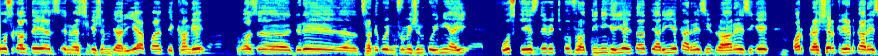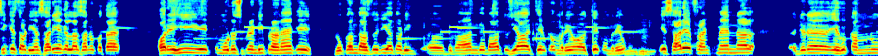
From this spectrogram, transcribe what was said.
ਉਸ ਗੱਲ ਤੇ ਇਨਵੈਸਟੀਗੇਸ਼ਨ ਜਾਰੀ ਹੈ ਆਪਾਂ ਦੇਖਾਂਗੇ। ਬਿਕੋਜ਼ ਜਿਹੜੇ ਸਾਡੇ ਕੋਲ ਇਨਫੋਰਮੇਸ਼ਨ ਕੋਈ ਨਹੀਂ ਆਈ। ਉਸ ਕੇਸ ਦੇ ਵਿੱਚ ਕੋਈ ਫਰੌਤੀ ਨਹੀਂ ਗਈ ਅਜੇ ਤਾਂ ਤਿਆਰੀ ਇਹ ਕਰ ਰਹੇ ਸੀ ਡਰਾ ਰਹੇ ਸੀਗੇ ਔਰ ਪ੍ਰੈਸ਼ਰ ਕ੍ਰੀਏਟ ਕਰ ਰਹੇ ਸੀ ਕਿ ਤੁਹਾਡੀਆਂ ਸਾਰੀਆਂ ਗੱਲਾਂ ਸਾਨੂੰ ਪਤਾ ਹੈ ਔਰ ਇਹੀ ਇੱਕ ਮੋਡਸ ਪ੍ਰੈਂਡੀ ਪੁਰਾਣਾ ਹੈ ਕਿ ਲੋਕਾਂ ਨੂੰ ਦੱਸ ਦਿਓ ਜੀ ਆ ਤੁਹਾਡੀ ਦੁਕਾਨ ਦੇ ਬਾਹਰ ਤੁਸੀਂ ਆ ਇੱਥੇ ਘੁੰਮ ਰਹੇ ਹੋ ਆਹ ਉੱਥੇ ਘੁੰਮ ਰਹੇ ਹੋ। ਇਹ ਸਾਰੇ ਫਰੰਟਮੈਨ ਨਾਲ ਜਿਹੜਾ ਇਹੋ ਕੰਮ ਨੂੰ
